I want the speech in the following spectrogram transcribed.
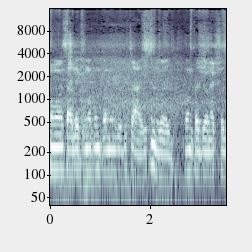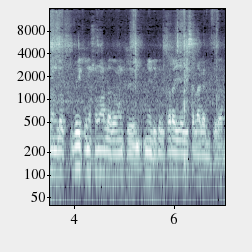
সময় চাইলে কোনো কোম্পানি যদি চায় এখানে ভাই পঞ্চাশ জন একশো জন লোক যে কোনো সময় আল্লাহ আমাকে মেডিকেল করাইয়া ভিসা লাগা দিতে পারে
